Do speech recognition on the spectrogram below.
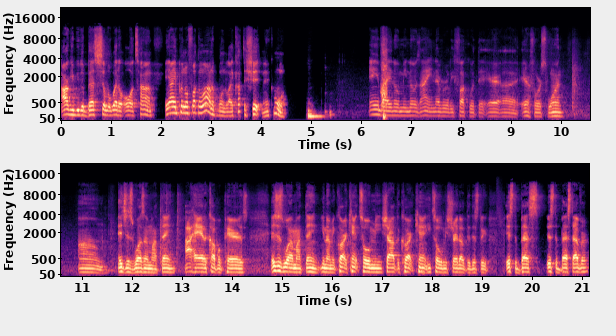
arguably the best silhouette of all time, and y'all ain't putting no fucking lineup on it. Like, cut the shit, man. Come on anybody know me knows I ain't never really fuck with the Air uh, Air Force One. Um, it just wasn't my thing. I had a couple pairs. It just wasn't my thing. You know what I mean? Clark Kent told me, shout out to Clark Kent, he told me straight up that this the it's the best, it's the best ever.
